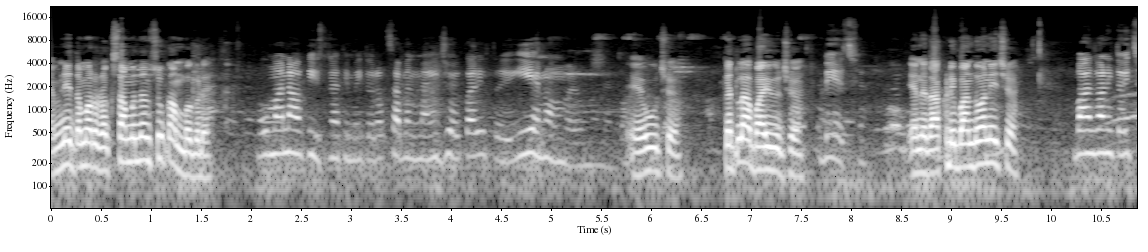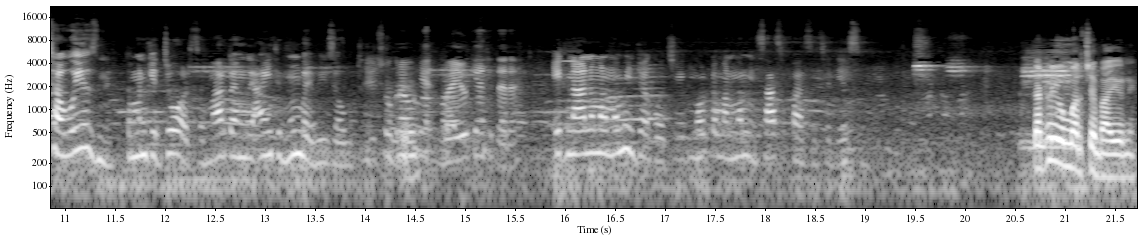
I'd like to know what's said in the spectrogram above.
એમની તમારું રક્ષાબંધન શું કામ બગડે? હું મનાવતી જ નથી. મેં તો રક્ષાબંધન એન્જોય કરીશ તો એ ન મળ્યું મને તો. એવું છે. કેટલા ભાઈઓ છે? બે છે. એને રાખડી બાંધવાની છે? બાંધવાની તો ઈચ્છા હોય જ ને. તો મને કે જોર છે. મારે તો એમ અહીંથી મુંબઈ બી જવું છે. છોકરાઓ ભાઈઓ ક્યાં છે તારા? એક નાનો મારા મમ્મી ભેગો છે. એક મોટો મારા મમ્મી સાસુ પાસે છે દેશ કેટલી ઉંમર છે ભાઈઓની?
